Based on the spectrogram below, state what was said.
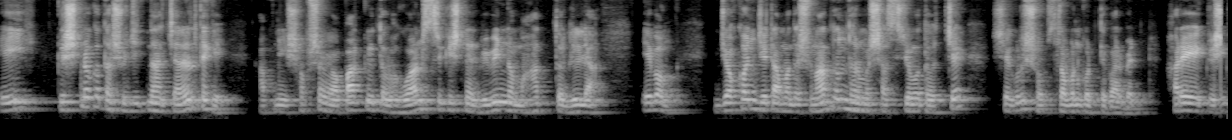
এই কৃষ্ণকথা সুজিত নাথ চ্যানেল থেকে আপনি সবসময় অপাকৃত ভগবান শ্রীকৃষ্ণের বিভিন্ন মাহাত্ম লীলা এবং যখন যেটা আমাদের সনাতন ধর্মের শাস্ত্রীয় মতো হচ্ছে, সেগুলো শ্রবণ করতে পারবেন। হরে কৃষ্ণ।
